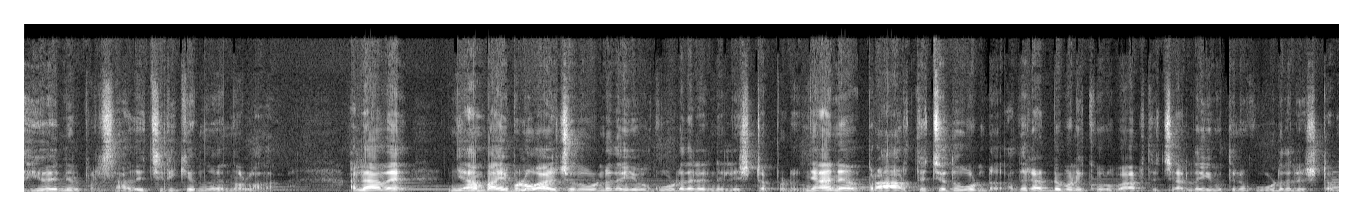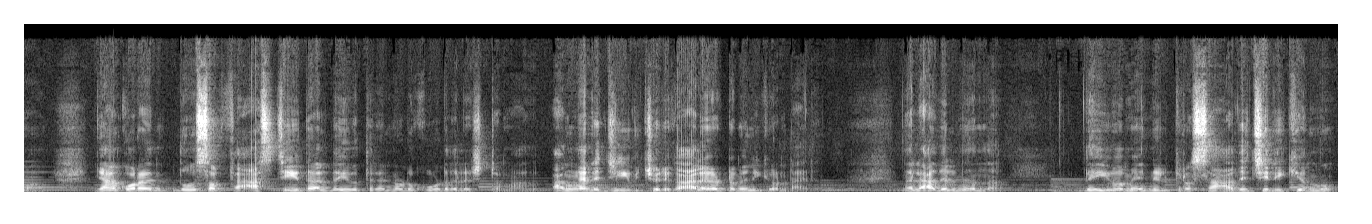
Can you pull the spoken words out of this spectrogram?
ദൈവം എന്നിൽ പ്രസാദിച്ചിരിക്കുന്നു എന്നുള്ളതാണ്. അല്ലാതെ ഞാൻ ബൈബിൾ വായിച്ചതുകൊണ്ട് ദൈവം കൂടുതൽ എന്നിൽ ഇഷ്ടപ്പെടും. ഞാൻ പ്രാർത്ഥിച്ചതുകൊണ്ട് അത് രണ്ട് മണിക്കൂർ പ്രാർത്ഥിച്ചാൽ ദൈവത്തിന് കൂടുതൽ ഇഷ്ടമാകും. ഞാൻ കുറേ ദിവസം ഫാസ്റ്റ് ചെയ്താൽ ദൈവത്തിന് എന്നോട് കൂടുതൽ ഇഷ്ടമാകും. അങ്ങനെ ജീവിച്ചൊരു കാലഘട്ടം എനിക്കുണ്ടായിരുന്നു. എന്നാൽ അതിൽ നിന്ന് ദൈവം എന്നിൽ പ്രസാദിച്ചിരിക്കുന്നു.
